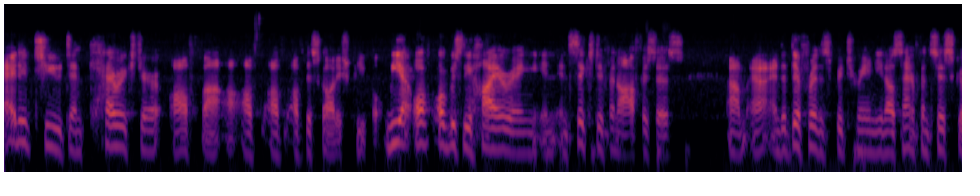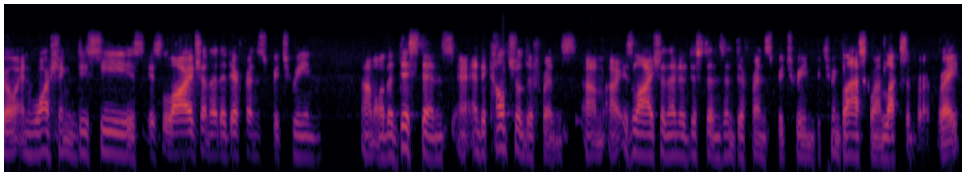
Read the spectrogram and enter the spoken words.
attitude and character of, uh, of, of, of, the Scottish people. We are obviously hiring in, in six different offices. Um, and the difference between you know San Francisco and Washington D.C. is, is large, and the difference between um, or the distance and the cultural difference um, uh, is larger than the distance and difference between between Glasgow and Luxembourg, right?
